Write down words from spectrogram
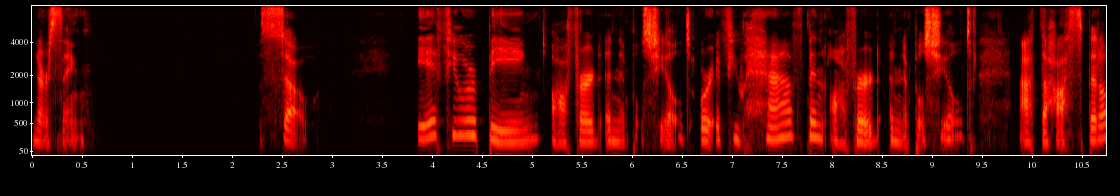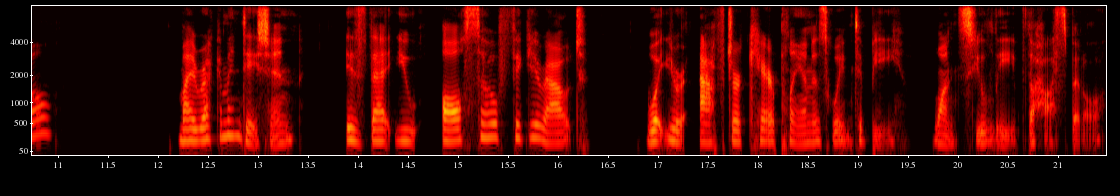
nursing. So, if you are being offered a nipple shield, or if you have been offered a nipple shield at the hospital, my recommendation is that you also figure out what your aftercare plan is going to be once you leave the hospital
